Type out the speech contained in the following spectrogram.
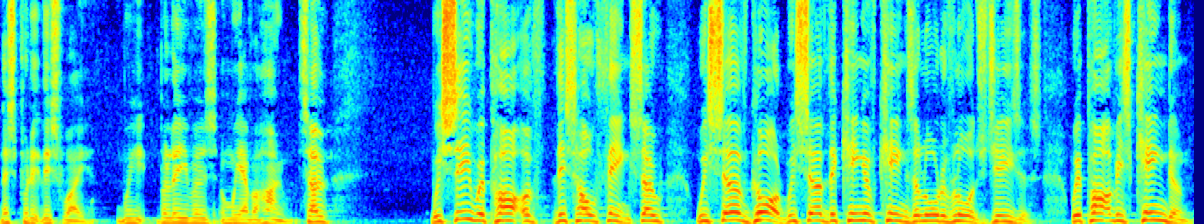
let's put it this way we believers and we have a home. So we see we're part of this whole thing. So we serve God. We serve the King of Kings, the Lord of Lords, Jesus. We're part of his kingdom.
